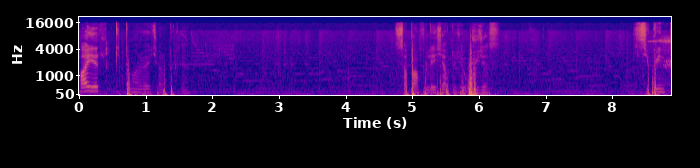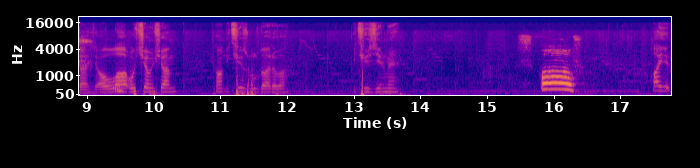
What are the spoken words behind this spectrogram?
Hayır. Gittim arabaya çarptık flash yaptım şimdi uçacağız. Sprint taş. Allah uçuyorum şu an. Şu an 200 buldu araba. 220. Of. Hayır.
